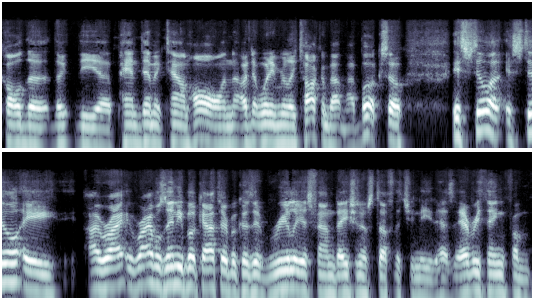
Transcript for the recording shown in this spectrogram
called the the, the uh, pandemic town hall, and I wasn't even really talking about my book. So it's still a, it's still a I write, it rivals any book out there because it really is foundation of stuff that you need. It has everything from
